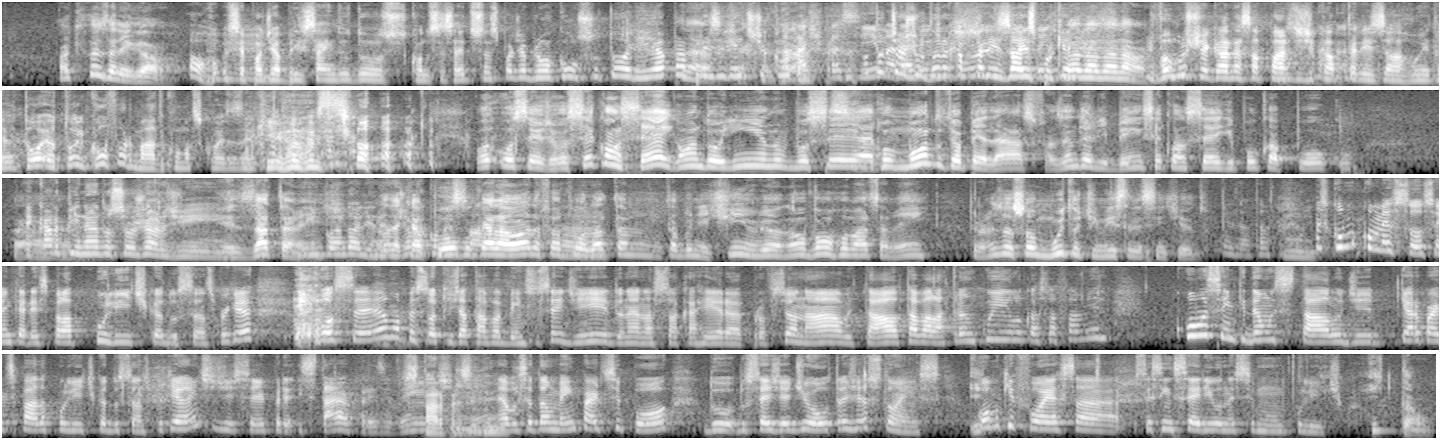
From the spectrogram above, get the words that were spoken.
Olha que coisa legal. Oh, você pode abrir, saindo dos. Quando você sair do Santos, pode abrir uma consultoria para presidente de clube. eu estou te ajudando a capitalizar isso, porque. Não, não, não, não. Vamos chegar nessa parte de capitalizar, Rui. Então, eu tô, estou inconformado com umas coisas aqui. ou, ou, seja, você consegue uma andorinha, você Sim. arrumando o teu pedaço, fazendo ele bem, você consegue pouco a pouco. É carpinando o seu jardim. Exatamente. Limpando ali. Não daqui a pouco começar. o cara olha e fala, pô, é. lá tá, tá bonitinho, meu, não, vamos arrumar também. Pelo menos eu sou muito otimista nesse sentido. Exatamente. Muito. Mas como começou o seu interesse pela política do Santos? Porque você é uma pessoa que já estava bem sucedido né, na sua carreira profissional e tal, estava lá tranquilo com a sua família. Como assim que deu um estalo de quero participar da política do Santos? Porque antes de ser estar presidente, estar presidente. Né, você também participou do, do CG de outras gestões. E... Como que foi essa... Você se inseriu nesse mundo político? Então,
